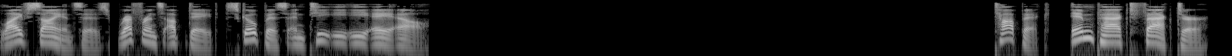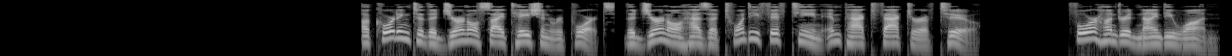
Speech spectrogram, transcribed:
Life Sciences, Reference Update, Scopus and TEEAL. Topic: Impact factor. According to the Journal Citation Reports, the journal has a 2015 impact factor of 2. 491.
